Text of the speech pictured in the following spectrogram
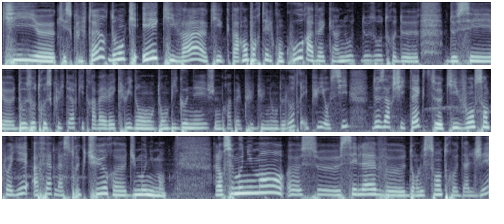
qui, est sculpteur donc et qui va, remporter le concours avec deux autres sculpteurs qui travaillent avec lui, dont, dont Bigonnet, je ne me rappelle plus du nom de l'autre, et puis aussi deux architectes qui vont s'employer à faire la structure euh, du monument. Alors ce monument euh, s'élève euh, dans le centre d'Alger,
